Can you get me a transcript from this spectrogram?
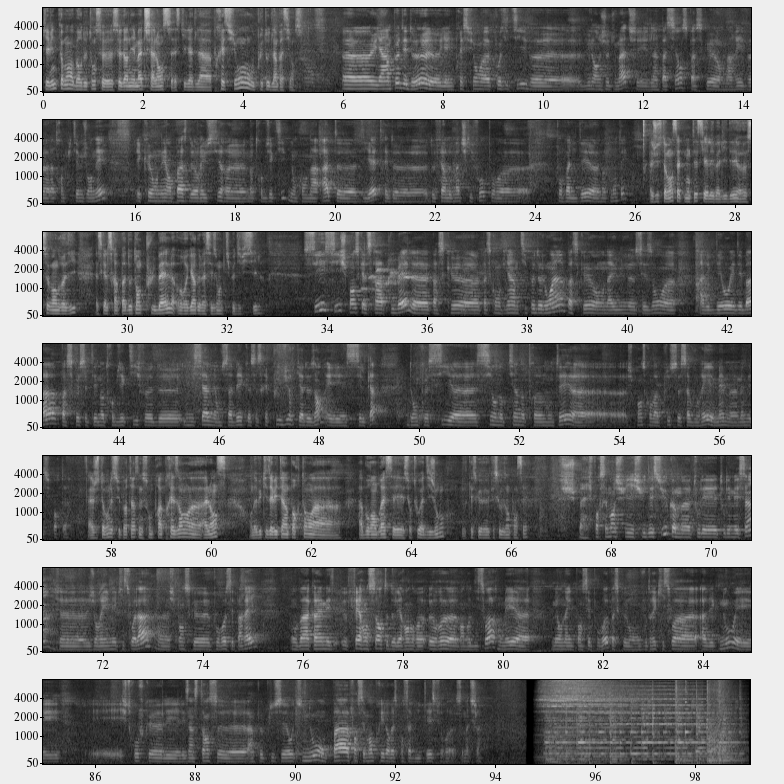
Kevin, comment aborde-t-on ce, dernier match à Lens? Est-ce qu'il y a de la pression ou plutôt de l'impatience? Euh, Il y a un peu des deux. Il y a une pression euh, positive euh, vu l'enjeu du match et de l'impatience parce qu'on arrive à la 38e journée et qu'on est en passe de réussir notre objectif. Donc on a hâte d'y être et de, faire le match qu'il faut pour, pour valider notre montée. Justement, cette montée, si elle est validée euh, ce vendredi, est-ce qu'elle ne sera pas d'autant plus belle au regard de la saison un petit peu difficile? Si, si, je pense qu'elle sera plus belle euh, parce que euh, parce qu'on vient un petit peu de loin, parce qu'on a eu une saison avec des hauts et des bas, parce que c'était notre objectif de, initial, mais on savait que ce serait plus dur qu'il y a deux ans, et c'est le cas. Donc si, si on obtient notre montée, je pense qu'on va plus savourer, et même, même les supporters. Ah, justement, les supporters ne sont pas présents euh, à Lens. On a vu qu'ils avaient été importants à, Bourg-en-Bresse et surtout à Dijon. Qu'est-ce que, qu'est-ce que vous en pensez? Bah, forcément, je suis, je suis déçu, comme euh, tous les, tous les Messins. j'aurais aimé qu'ils soient là. Euh, je pense que pour eux, c'est pareil. On va quand même faire en sorte de les rendre heureux vendredi soir, mais mais on a une pensée pour eux parce qu'on voudrait qu'ils soient avec nous et, je trouve que les, instances euh, un peu plus au-dessus de nous n'ont pas forcément pris leurs responsabilités sur euh, ce match-là.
